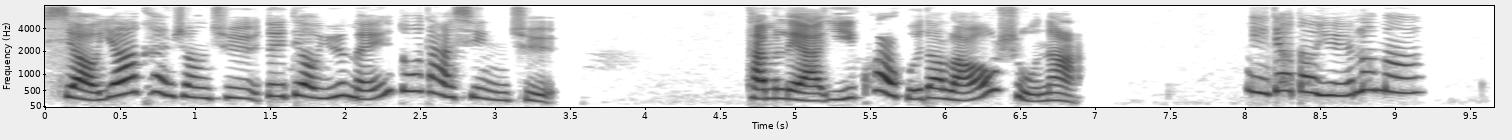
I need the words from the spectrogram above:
小鸭看上去对钓鱼没多大兴趣。他们俩一块儿回到老鼠那儿。你钓到鱼了吗？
